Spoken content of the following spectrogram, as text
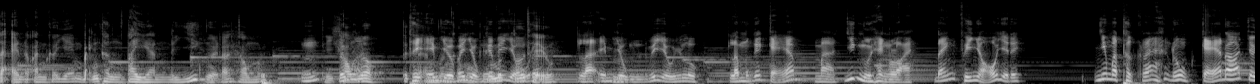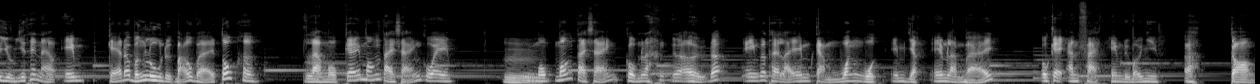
tệ đâu anh có dám bản thân tay anh đi giết người đó không á? Ừ, thì không đúng không? Tức thì em vừa mới dùng cái, ví dụ thiểu. là em ừ. dùng ví dụ như luôn là một cái kẻ mà giết người hàng loạt đáng phỉ nhổ vậy đi. Nhưng mà thực ra đúng không? Kẻ đó cho dù như thế nào em kẻ đó vẫn luôn được bảo vệ tốt hơn là một cái món tài sản của em. Ừ. một món tài sản cùng là ừ đó em có thể lại em cầm quăng quật em giật em làm bể. Ok anh phạt em được bao nhiêu? À còn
